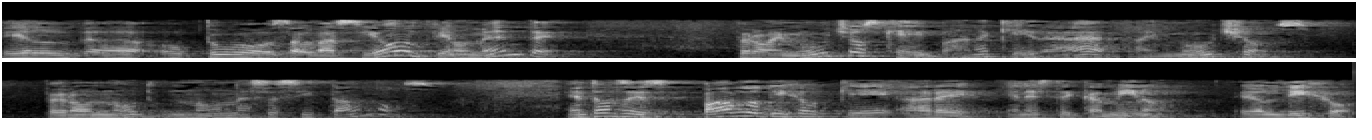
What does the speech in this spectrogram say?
él uh, obtuvo salvación finalmente. Pero hay muchos que van a quedar, hay muchos pero no, no necesitamos. Entonces, Pablo dijo, ¿qué haré en este camino? Él dijo.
